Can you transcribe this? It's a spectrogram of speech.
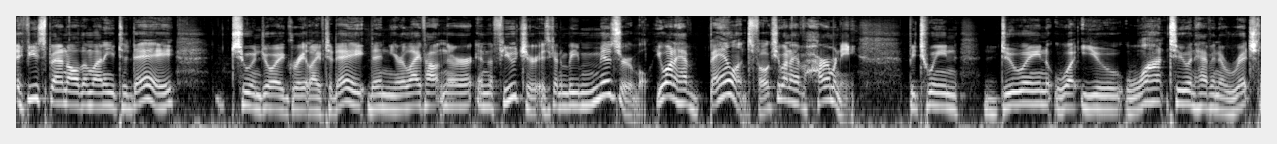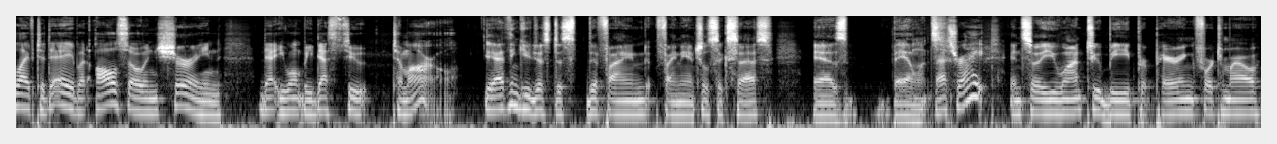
if you spend all the money today to enjoy a great life today, then your life out in there in the future is going to be miserable. You want to have balance, folks. You want to have harmony between doing what you want to and having a rich life today, but also ensuring that you won't be destitute tomorrow. Yeah, I think you just defined financial success as balance. That's right. And so you want to be preparing for tomorrow.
